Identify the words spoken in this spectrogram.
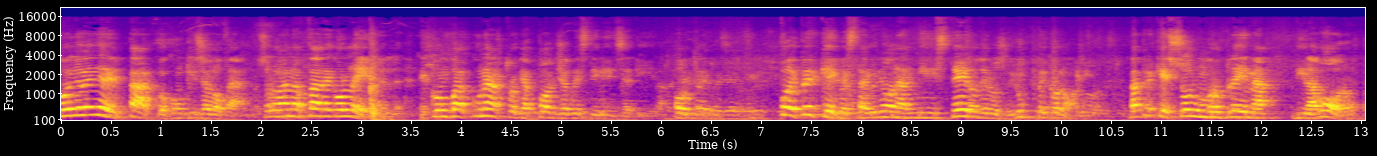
voglio vedere il parco con chi se lo fanno, se lo vanno a fare con l'Enel e con qualcun altro che appoggia questa iniziativa. Poi perché questa riunione al Ministero dello Sviluppo Economico? Ma perché è solo un problema di lavoro?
